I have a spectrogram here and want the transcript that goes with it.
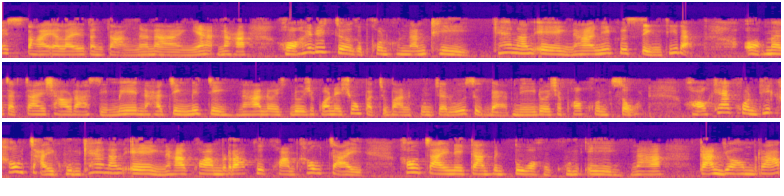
ฟ์สไตล์อะไรต่างๆ นานาอย่างเงี้ยนะคะ ขอให้ได้เจอกับคนคนนั้นที แค่นั้นเองนะคะ นี่คือสิ่งที่แบบ ออกมาจากใจชาวราศีเมษนะคะ จริงไม่จริงนะคะโดยโดยเฉพาะในช่วงปัจจุบันคุณจะรู้สึกแบบนี้ โดยเฉพาะคนโสด ขอแค่คนที่เข้าใจคุณแค่นั้นเองนะคะ ความรักคือความเข้าใจ เข้าใจในการเป็นตัวของคุณเองนะคะการยอมรับ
